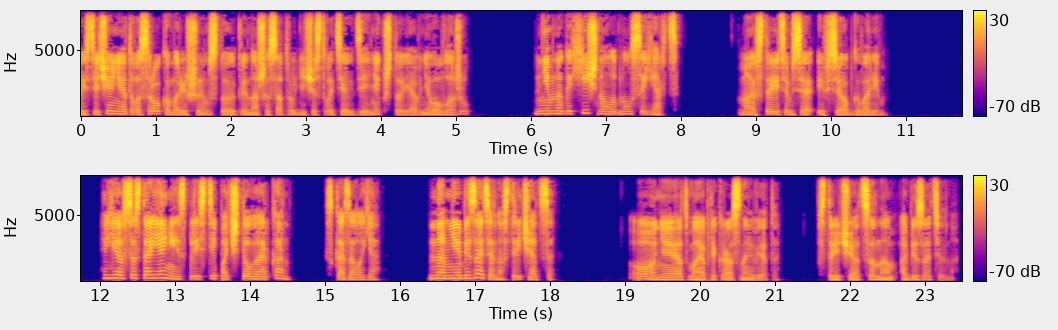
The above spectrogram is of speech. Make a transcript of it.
По истечении этого срока мы решим, стоит ли наше сотрудничество тех денег, что я в него вложу». Немного хищно улыбнулся Ярц. «Мы встретимся и все обговорим». «Я в состоянии сплести почтовый аркан», — сказала я. «Нам не обязательно встречаться. «О нет, моя прекрасная Вета, встречаться нам обязательно.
